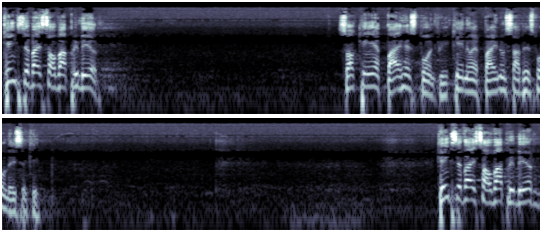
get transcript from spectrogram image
quem que você vai salvar primeiro? Só quem é pai responde, porque quem não é pai não sabe responder isso aqui. Quem que você vai salvar primeiro?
